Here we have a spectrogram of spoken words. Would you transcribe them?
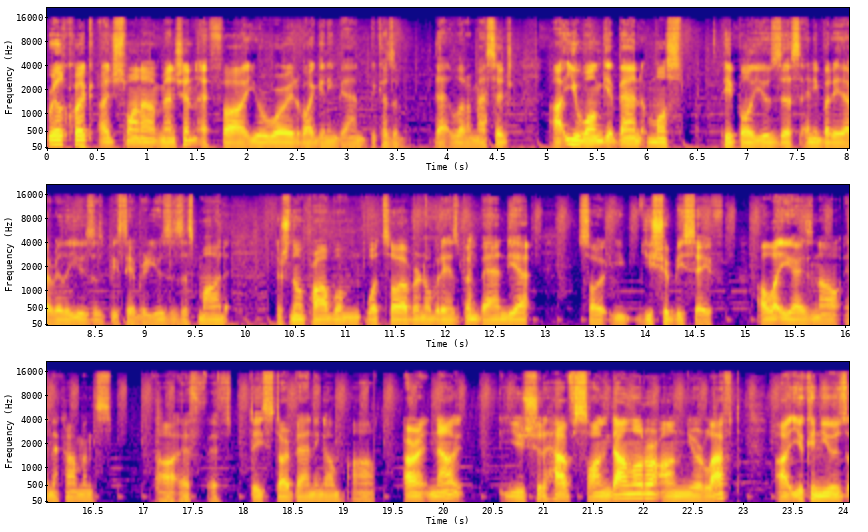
Real quick, I just want to mention if uh, you're worried about getting banned because of that little message, uh, you won't get banned. Most people use this. Anybody that really uses Beat Saber uses this mod. There's no problem whatsoever. Nobody has been banned yet, so you, you should be safe. I'll let you guys know in the comments uh, if, if they start banning them. Uh, Alright, now you should have Song Downloader on your left. Uh, you can use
